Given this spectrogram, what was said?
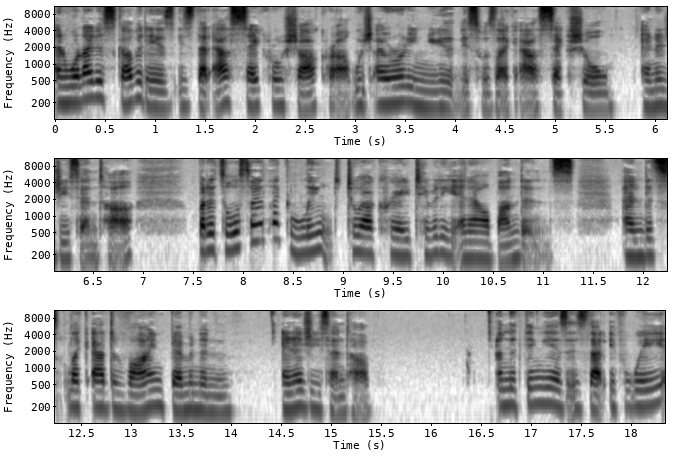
And what I discovered is, is that our sacral chakra, which I already knew that this was like our sexual energy center, but it's also like linked to our creativity and our abundance. And it's like our divine feminine energy center. And the thing is, is that if we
